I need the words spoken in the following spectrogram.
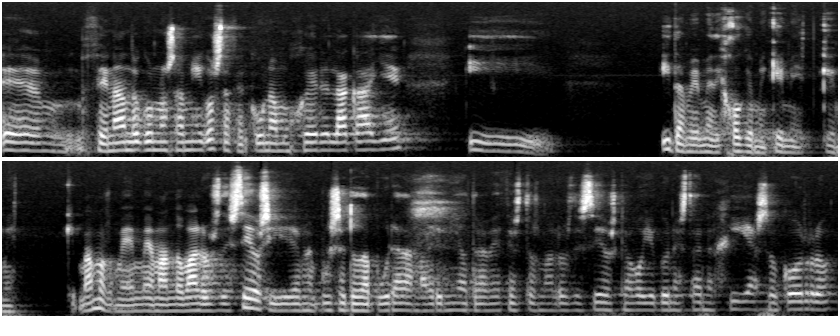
em, cenando con unos amigos, se acercó una mujer en la calle y, y también me dijo que me, que me, que me vamos, me, me, mandó malos deseos y yo me puse toda apurada, madre mía, otra vez estos malos deseos que hago yo con esta energía, socorro.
